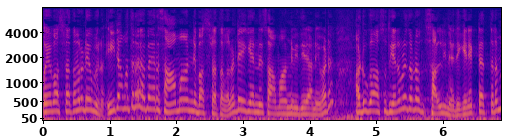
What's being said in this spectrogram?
ඔය බස්රතවලට එමන ඊට අමතර බැර සාමාන්‍ය බස්රතවලට ගන්න සාමාන්‍ය විදිරණයවට අඩු ගාසු තියනට තොට සල්ලි නැති කෙනෙක්ට ඇත්තරම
